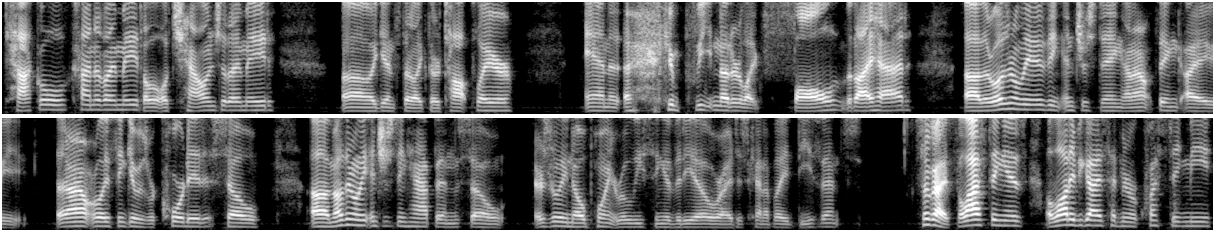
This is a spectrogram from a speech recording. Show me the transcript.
tackle kind of I made, a little challenge that I made uh, against their like their top player, and a, a, complete and utter like fall that I had. Uh, there wasn't really anything interesting, and I don't think I, I don't really think it was recorded. So uh, nothing really interesting happened. So there's really no point releasing a video where I just kind of played defense. So guys, the last thing is a lot of you guys have been requesting me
